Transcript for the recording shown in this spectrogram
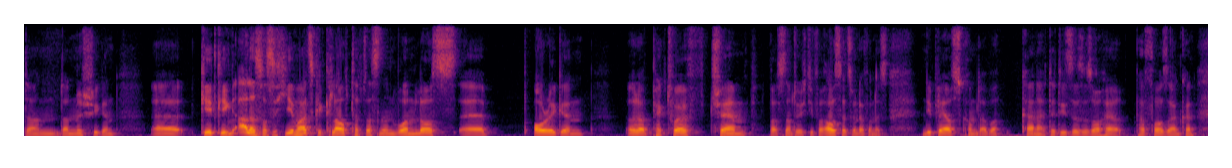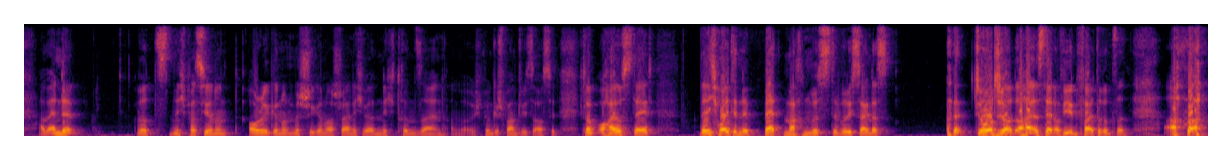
dann, dann Michigan. Äh, geht gegen alles, was ich jemals geglaubt habe, dass ein One-Loss äh, Oregon oder Pac-12 Champ, was natürlich die Voraussetzung davon ist, in die Playoffs kommt, aber keiner hätte diese Saison her hervorsagen können. Am Ende wird es nicht passieren und Oregon und Michigan wahrscheinlich werden nicht drin sein. Aber ich bin gespannt, wie es aussieht. Ich glaube, Ohio State, wenn ich heute eine Bet machen müsste, würde ich sagen, dass Georgia und Ohio State auf jeden Fall drin sind. Aber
